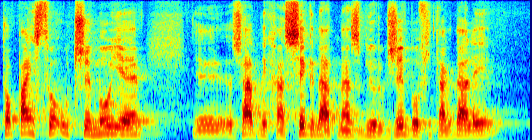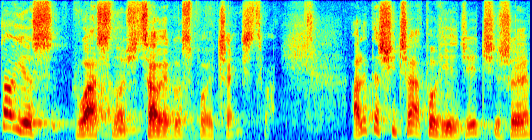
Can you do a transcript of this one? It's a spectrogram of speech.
to państwo utrzymuje żadnych asygnat na zbiór grzybów i tak dalej. To jest własność całego społeczeństwa. Ale też i trzeba powiedzieć, że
